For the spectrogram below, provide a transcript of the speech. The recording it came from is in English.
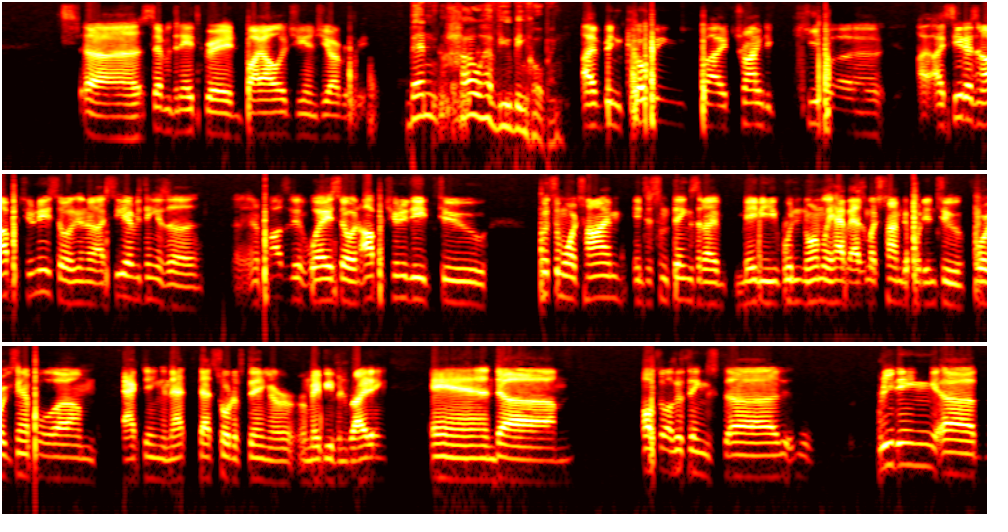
uh, seventh and eighth grade biology and geography. Ben, how have you been coping? I've been coping by trying to keep a. I, I see it as an opportunity. So you know, I see everything as a in a positive way. So an opportunity to put some more time into some things that I maybe wouldn't normally have as much time to put into. For example, um, acting and that that sort of thing, or, or maybe even writing, and um, also other things, uh, reading, uh,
